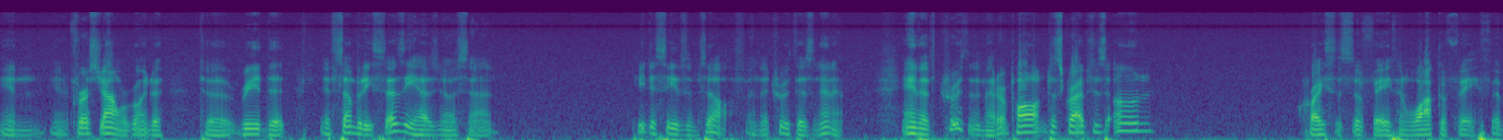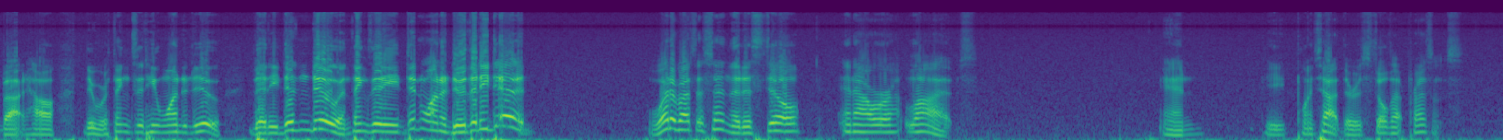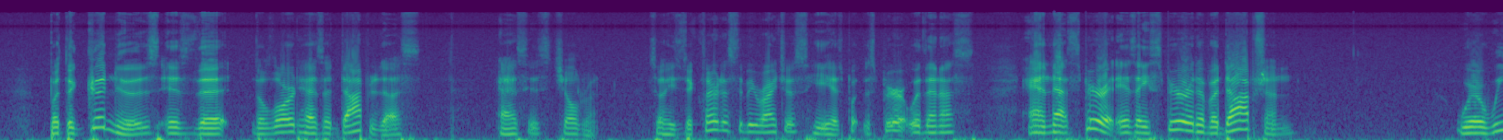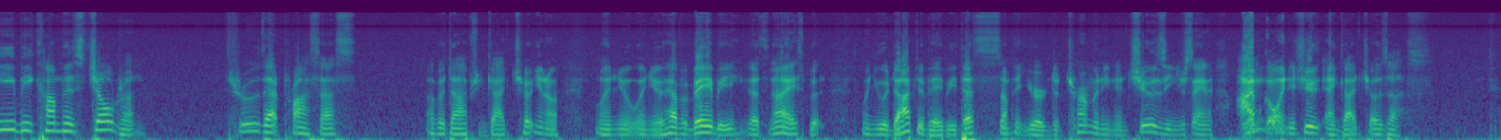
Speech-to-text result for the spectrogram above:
in in First John, we're going to to read that if somebody says he has no sin, he deceives himself, and the truth isn't in him. And the truth of the matter, Paul describes his own crisis of faith and walk of faith about how there were things that he wanted to do that he didn't do, and things that he didn't want to do that he did. What about the sin that is still in our lives? And he points out there is still that presence. But the good news is that the Lord has adopted us as his children. So he's declared us to be righteous. He has put the Spirit within us. And that Spirit is a spirit of adoption where we become his children through that process of adoption. God, you know, when you when you have a baby, that's nice, but when you adopt a baby, that's something you're determining and choosing. You're saying, "I'm going to choose," and God chose us,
